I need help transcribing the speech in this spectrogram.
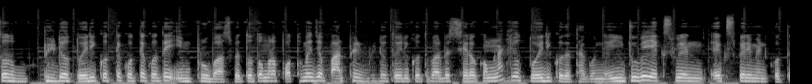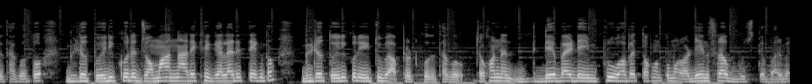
তো ভিডিও তৈরি করতে করতে করতে ইমপ্রুভ আসবে। তো তোমরা প্রথমে যে পারফেক্ট ভিডিও তৈরি করতে পারবে সেরকম না। ভিডিও তৈরি করতে থাকো ইউটিউবেই এক্সপেরিমেন্ট করতে থাকো। তো ভিডিও তৈরি করে জমা না রেখে গ্যালারিতে একদম ভিডিও তৈরি করে ইউটিউবে আপলোড করতে থাকো। যখন ডে বাই ডে ইমপ্রুভ হবে, তখন তোমার অডিয়েন্সরাও বুঝতে পারবে।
